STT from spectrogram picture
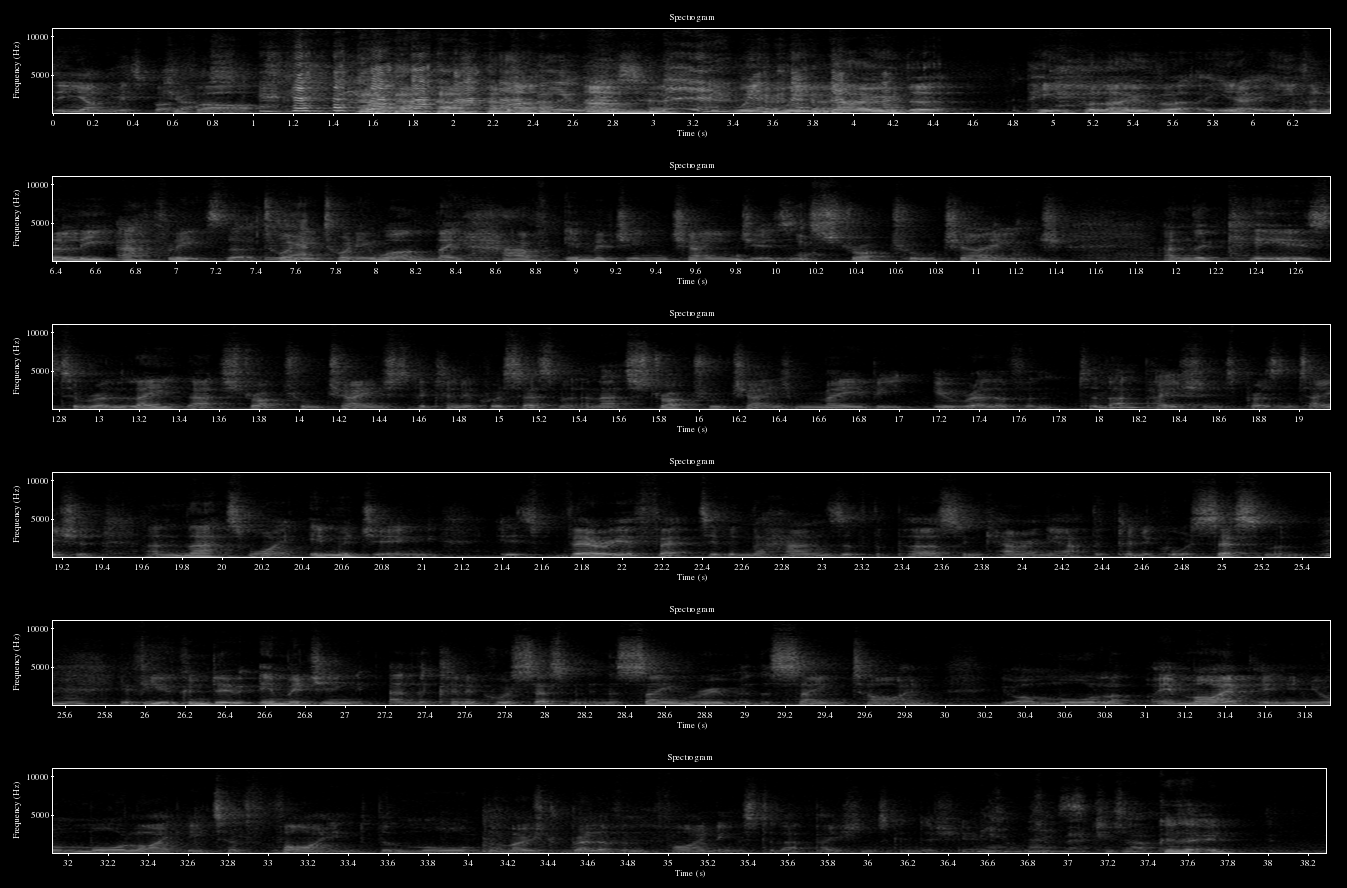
I'm the mm. youngest by Just. far. You um, um, wish. um, we, we know that people over, you know, even elite athletes that are 20, Yeah. 21, they have imaging changes Yeah. and structural change. And the key is to relate that structural change to the clinical assessment, and that structural change may be irrelevant to that mm-hmm. patient's presentation. And that's why imaging is very effective in the hands of the person carrying out the clinical assessment. Mm-hmm. If you can do imaging and the clinical assessment in the same room at the same time, you are more, li- in my opinion, you're more likely to find the more the most relevant findings to that patient's condition. Yeah, as nice. matches up. Because it,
